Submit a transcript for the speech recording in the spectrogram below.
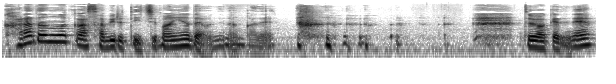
体の中が錆びるって一番嫌だよね、なんかね。というわけでね、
